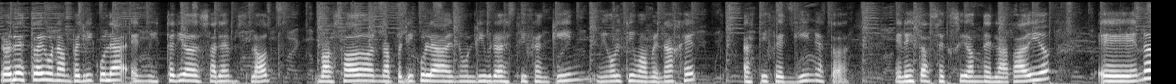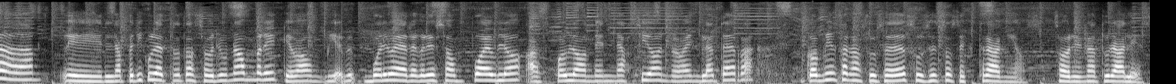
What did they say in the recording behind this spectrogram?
Y hoy les traigo una película, El misterio de Salem Slot, basado en la película en un libro de Stephen King, mi último homenaje a Stephen King en esta sección de la radio. Eh, nada, eh, la película trata sobre un hombre que va un vuelve de regreso a un pueblo, al pueblo donde él nació, en Nueva Inglaterra, y comienzan a suceder sucesos extraños, sobrenaturales.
